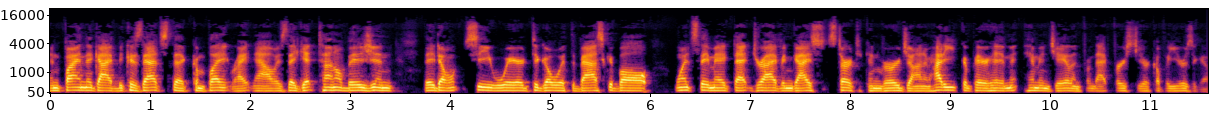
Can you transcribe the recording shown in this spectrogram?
and find the guy? Because that's the complaint right now is they get tunnel vision. They don't see where to go with the basketball once they make that drive and guys start to converge on him. How do you compare him, him and Jalen from that first year a couple years ago?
